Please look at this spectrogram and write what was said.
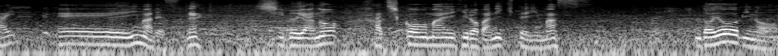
はい、えー、今ですね渋谷のハチ公前広場に来ています。土曜日の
